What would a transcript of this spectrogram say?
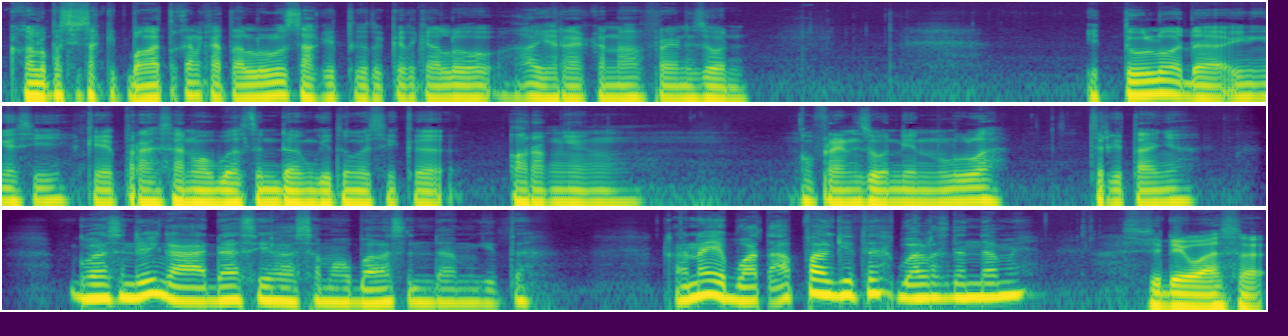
Kan lu pasti sakit banget kan kata lu, lu sakit gitu ketika lu akhirnya kena friendzone. Itu lu ada ini gak sih kayak perasaan mau balas dendam gitu gak sih ke orang yang nge-friendzonein lu lah ceritanya. Gua sendiri nggak ada sih rasa mau balas dendam gitu. Karena ya buat apa gitu balas dendamnya? Si dewasa.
